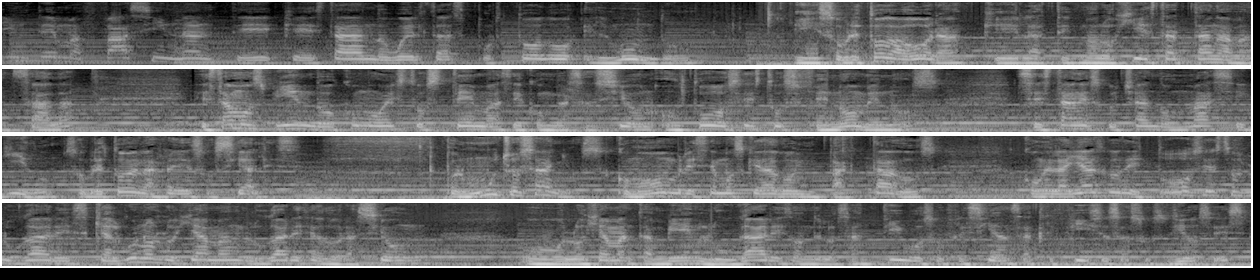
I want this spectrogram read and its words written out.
Hay un tema fascinante que está dando vueltas por todo el mundo y sobre todo ahora que la tecnología está tan avanzada, estamos viendo cómo estos temas de conversación o todos estos fenómenos se están escuchando más seguido, sobre todo en las redes sociales. Por muchos años, como hombres, hemos quedado impactados con el hallazgo de todos estos lugares que algunos los llaman lugares de adoración o los llaman también lugares donde los antiguos ofrecían sacrificios a sus dioses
